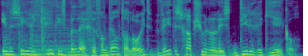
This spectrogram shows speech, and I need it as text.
In de serie Kritisch Beleggen van Deltaloid... wetenschapsjournalist Diederik Jekel.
